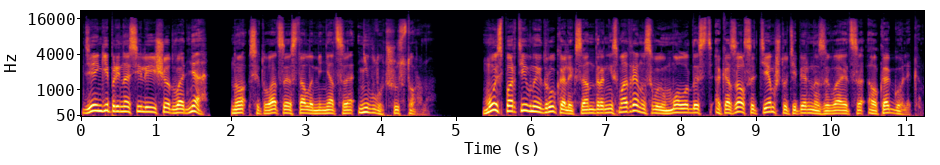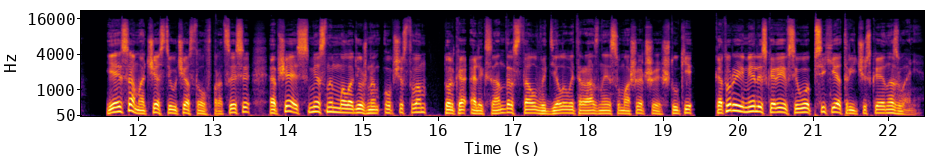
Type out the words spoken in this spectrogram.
Деньги приносили еще два дня, но ситуация стала меняться не в лучшую сторону. Мой спортивный друг Александр, несмотря на свою молодость, оказался тем, что теперь называется алкоголиком. Я и сам отчасти участвовал в процессе, общаясь с местным молодежным обществом, только Александр стал выделывать разные сумасшедшие штуки, которые имели, скорее всего, психиатрическое название.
